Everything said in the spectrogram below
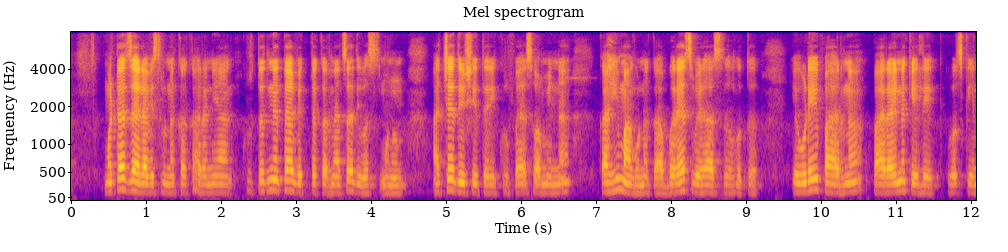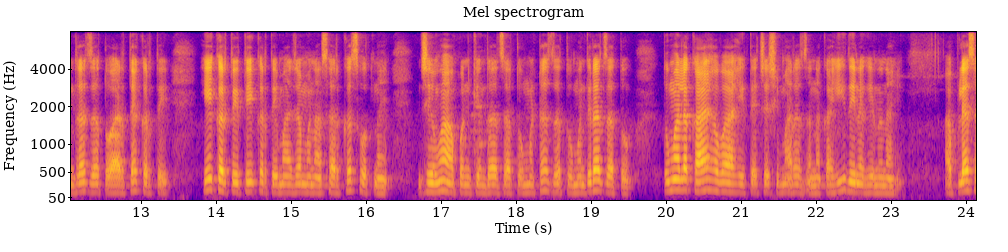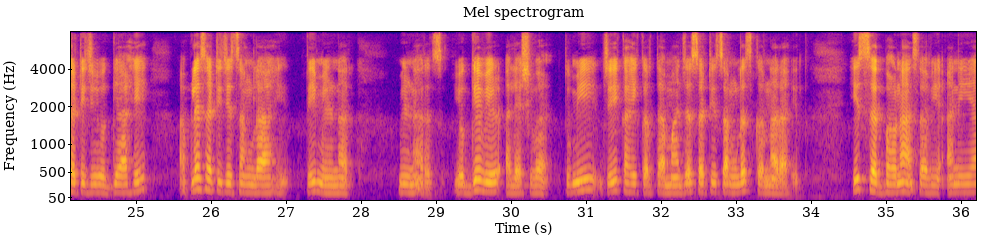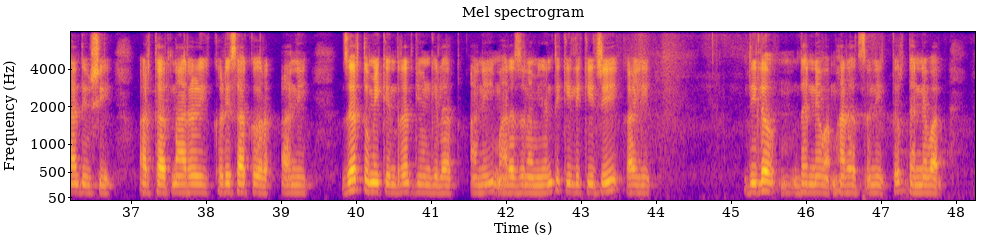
मठात जायला विसरू नका कारण या कृतज्ञता व्यक्त करण्याचा दिवस म्हणून. आजच्या दिवशी तरी कृपया स्वामींना काही मागू नका. बऱ्याच वेळा असं होतं. एवढे पारणं पारायणं केले रोज केंद्रात जातो आरत्या करते हे करते ते करते माझ्या मनासारखंच होत नाही. जेव्हा आपण केंद्रात जातो मठात जातो मंदिरात जातो तुम्हाला काय हवं आहे त्याच्याशी महाराजांना काहीही देणं घेणं नाही. आपल्यासाठी जे योग्य आहे आपल्यासाठी जे चांगलं आहे ते मिळणार मिळणारच. योग्य वेळ आल्याशिवाय तुम्ही जे काही करता माझ्यासाठी चांगलंच करणार आहेत. हीच सद्भावना असावी आणि या दिवशी अर्थात नारळी खडीसाखर आणि जर तुम्ही केंद्रात घेऊन गेलात आणि महाराजांना विनंती केली की जे काही दिलं धन्यवाद महाराजांनी तर धन्यवाद.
